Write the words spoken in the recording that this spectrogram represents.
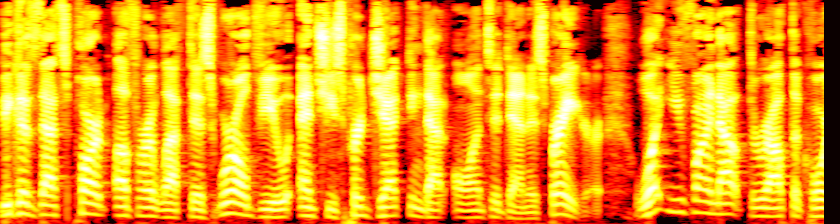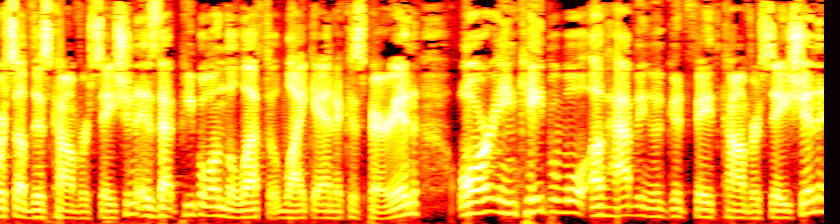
because that's part of her leftist worldview. And she's projecting that onto Dennis Prager. What you find out throughout the course of this conversation is that people on the left, like Ana Kasparian, are incapable of having a good faith conversation.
